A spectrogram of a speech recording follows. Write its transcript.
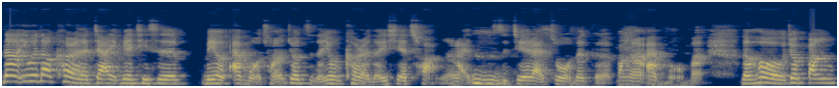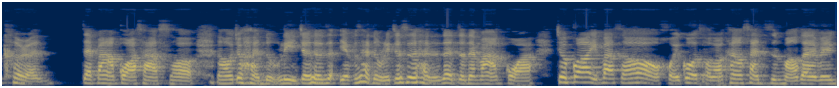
那因为到客人的家里面其实没有按摩床，就只能用客人的一些床来直接来做那个帮他按摩嘛。然后我就帮客人在帮他刮痧的时候，然后就很努力，就是也不是很努力，就是很认真在帮他刮。就刮到一半的时候，回过头然后看到三只猫在那边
